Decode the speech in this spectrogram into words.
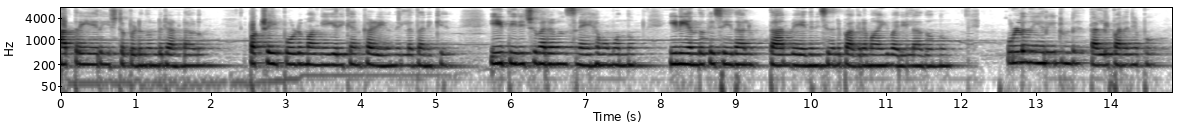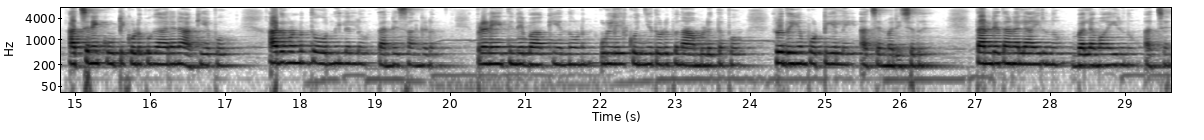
അത്രയേറെ ഇഷ്ടപ്പെടുന്നുണ്ട് രണ്ടാളും. പക്ഷെ ഇപ്പോഴും അംഗീകരിക്കാൻ കഴിയുന്നില്ല തനിക്ക്. ഈ തിരിച്ചുവരവും സ്നേഹവും ഒന്നും ഇനി എന്തൊക്കെ ചെയ്താലും താൻ വേദനിച്ചതിന് പകരമായി വരില്ല അതൊന്നും. ഉള്ളു നേറിയിട്ടുണ്ട് തള്ളി പറഞ്ഞപ്പോൾ അച്ഛനെ കൂട്ടിക്കൊടുപ്പുകാരനാക്കിയപ്പോൾ അതുകൊണ്ടും തോർന്നില്ലല്ലോ തന്റെ സങ്കടം. പ്രണയത്തിന്റെ ബാക്കി എന്നോണം ഉള്ളിൽ കുഞ്ഞു തുടുപ്പ് നാമ്പെടുത്തപ്പോൾ ഹൃദയം പൊട്ടിയല്ലേ അച്ഛൻ മരിച്ചത്? തന്റെ തണലായിരുന്നു ബലമായിരുന്നു അച്ഛൻ.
